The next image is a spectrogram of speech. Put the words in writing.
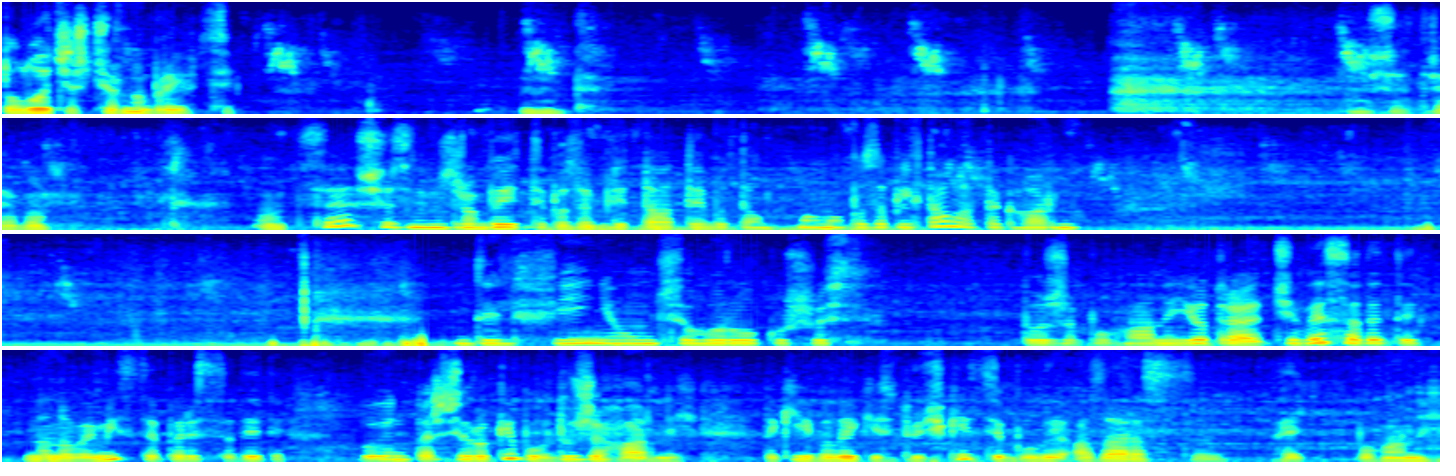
Толочиш чорнобривці. От. Вже треба оце ще з ним зробити, позаплітати, бо там мама позаплітала так гарно. Дельфініум цього року щось дуже поганий. Його треба чи висадити, на нове місце пересадити, бо він перші роки був дуже гарний. Такі великі стрючки ці були, а зараз е, геть поганий.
